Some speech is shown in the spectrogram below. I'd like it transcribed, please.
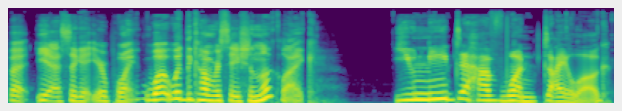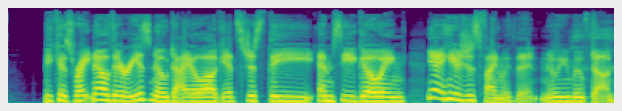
But yes, I get your point. What would the conversation look like? You need to have one dialogue because right now there is no dialogue. It's just the MC going, yeah, he was just fine with it. And we moved on.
